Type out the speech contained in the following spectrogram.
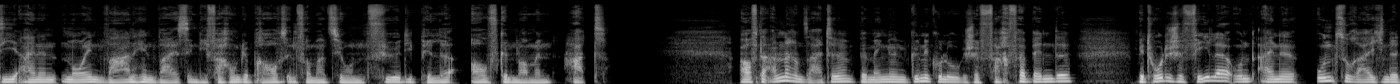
die einen neuen Warnhinweis in die Fach- und Gebrauchsinformationen für die Pille aufgenommen hat. Auf der anderen Seite bemängeln gynäkologische Fachverbände methodische Fehler und eine unzureichende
